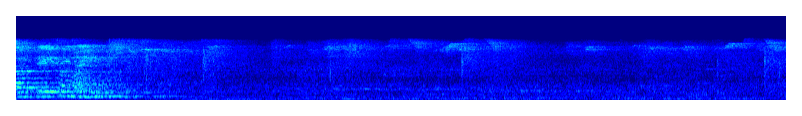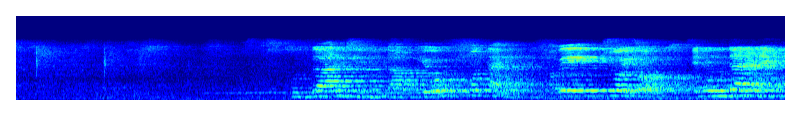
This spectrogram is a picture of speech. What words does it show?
કરતે સમય. ઉદ્ગાર ચિહ્નનો ઉપયોગ હોતા હવે જોઈ લો. એનું ઉદાહરણ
